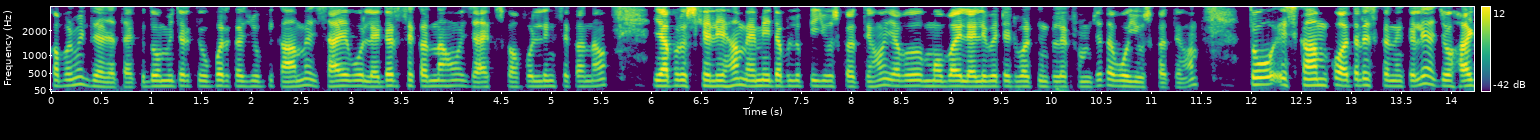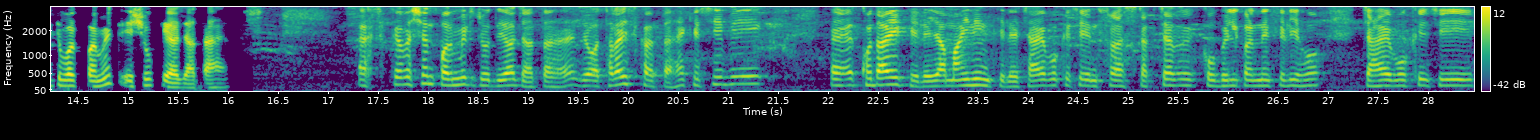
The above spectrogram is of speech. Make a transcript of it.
का परमिट दिया जाता है कि दो मीटर के ऊपर का जो भी काम है, चाहे वो लेडर से करना हो चाहे स्कॉफोल्डिंग से करना हो, या फिर उसके लिए हम एमईडब्ल्यूपी यूज़ करते हो, या वो मोबाइल एलिवेटेड वर्किंग प्लेटफॉर्म जो था वो यूज़ करते हो हम. तो इस काम को ऑथराइज करने के लिए जो हाइट वर्क परमिट इशू किया जाता है. एक्सकवेशन परमिट जो दिया जाता है, जो ऑथराइज करता है किसी भी खुदाई के लिए या माइनिंग के लिए, चाहे वो किसी इंफ्रास्ट्रक्चर को बिल्ड करने के लिए हो, चाहे वो किसी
